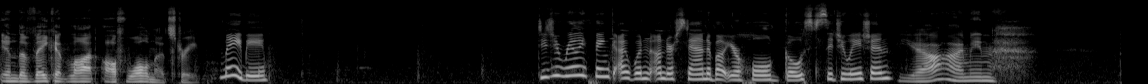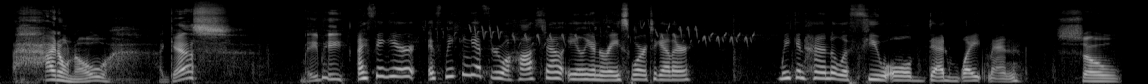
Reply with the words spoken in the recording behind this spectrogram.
in the vacant lot off Walnut Street. Maybe. Did you really think I wouldn't understand about your whole ghost situation? Yeah, I mean, I don't know. I guess? Maybe? I figure if we can get through a hostile alien race war together, we can handle a few old dead white men. So,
